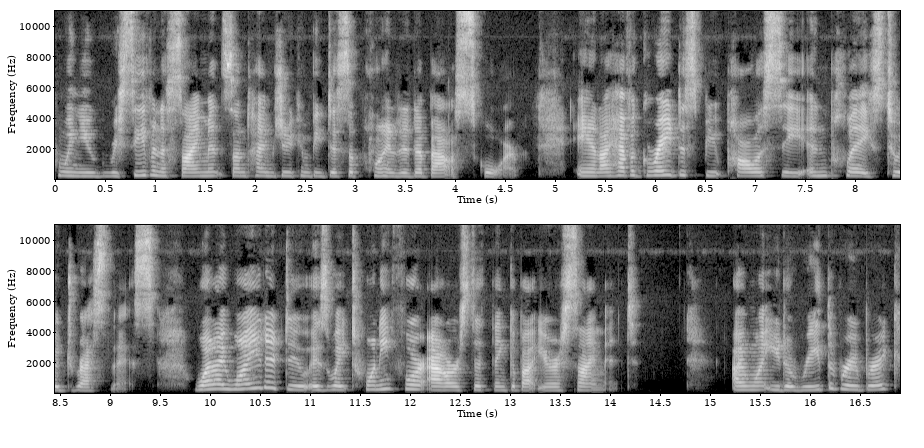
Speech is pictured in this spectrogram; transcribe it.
when you receive an assignment, sometimes you can be disappointed about a score. And I have a grade dispute policy in place to address this. What I want you to do is wait 24 hours to think about your assignment. I want you to read the rubric,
